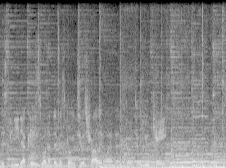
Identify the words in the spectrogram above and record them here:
Despedida, because one of them is going to Australia and one of them is going to the UK.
